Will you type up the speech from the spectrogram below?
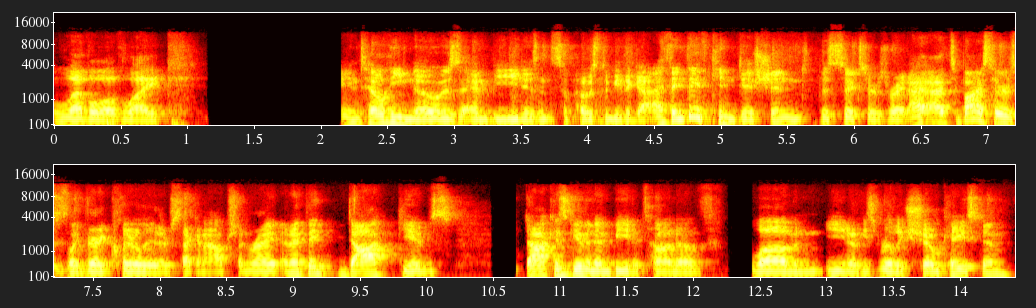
level of like until he knows Embiid isn't supposed to be the guy. I think they've conditioned the Sixers right. I, I, Tobias Harris is like very clearly their second option, right? And I think Doc gives Doc has given Embiid a ton of love, and you know he's really showcased him,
